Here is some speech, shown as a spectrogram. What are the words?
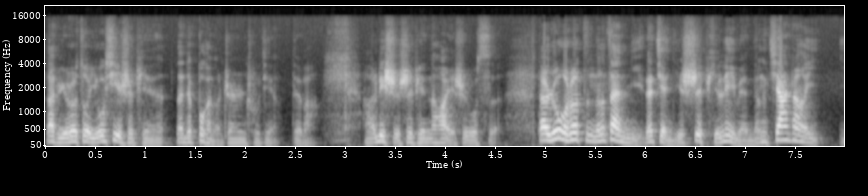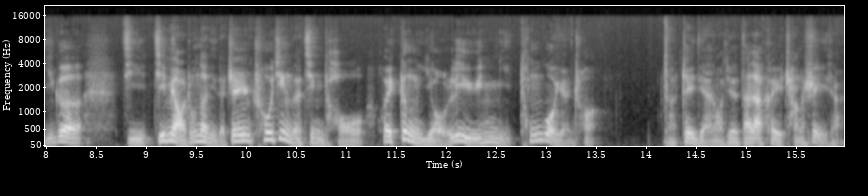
那比如说做游戏视频，那就不可能真人出镜，对吧？啊，历史视频的话也是如此。但如果说能在你的剪辑视频里面能加上一个。几几秒钟的你的真人出镜的镜头会更有利于你通过原创啊，这一点我觉得大家可以尝试一下。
